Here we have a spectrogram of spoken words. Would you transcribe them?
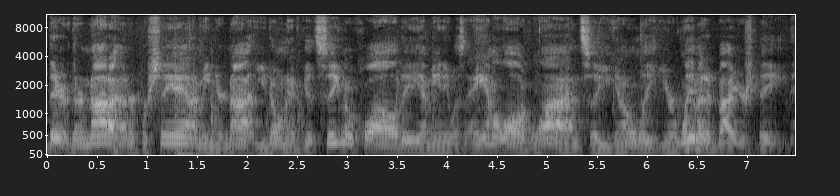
They're they're not 100%. I mean, you're not. You don't have good signal quality. I mean, it was analog lines, so you can only you're limited by your speed.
